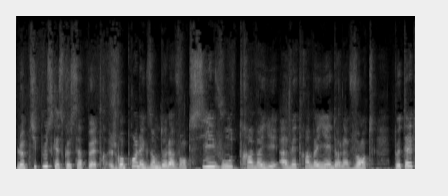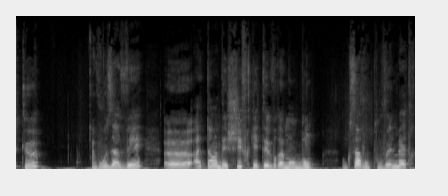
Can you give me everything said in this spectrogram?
Le petit plus, qu'est-ce que ça peut être? Je reprends l'exemple de la vente. Si vous travaillez, avez travaillé dans la vente, peut-être que vous avez euh, atteint des chiffres qui étaient vraiment bons. Donc ça, vous pouvez le mettre.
